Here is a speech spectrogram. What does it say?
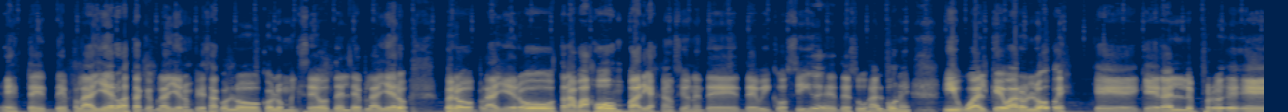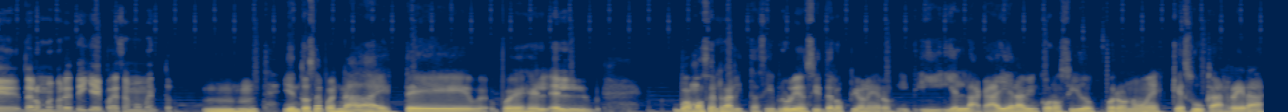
este de Playero hasta que Playero empieza con, con los mixeos del de Playero, pero Playero trabajó varias canciones de, de Vico C, de, sus álbumes, igual que Baron López que, era el eh, eh, de los mejores DJ para ese momento. Y entonces, pues nada, este, pues él, vamos a ser realistas, sí, Brulian de los pioneros y, y, en la calle era bien conocido, pero no es que su carrera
